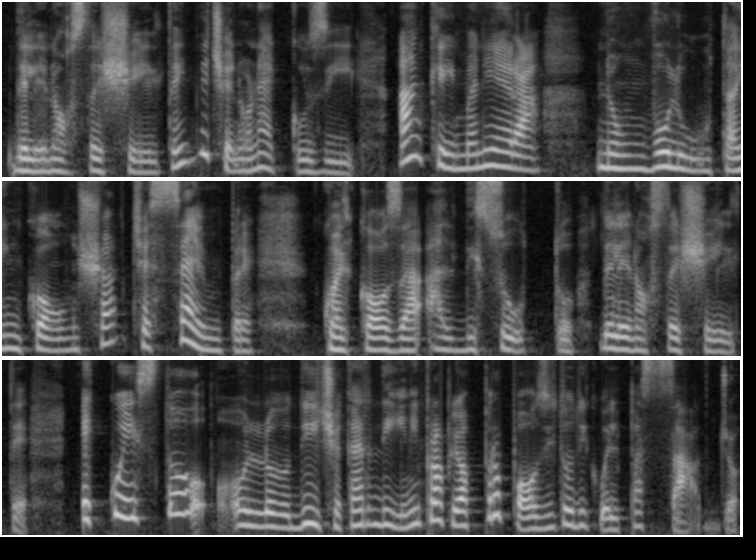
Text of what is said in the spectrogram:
delle nostre scelte. Invece non è così. Anche in maniera non voluta, inconscia, c'è sempre qualcosa al di sotto delle nostre scelte e questo lo dice Cardini proprio a proposito di quel passaggio,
